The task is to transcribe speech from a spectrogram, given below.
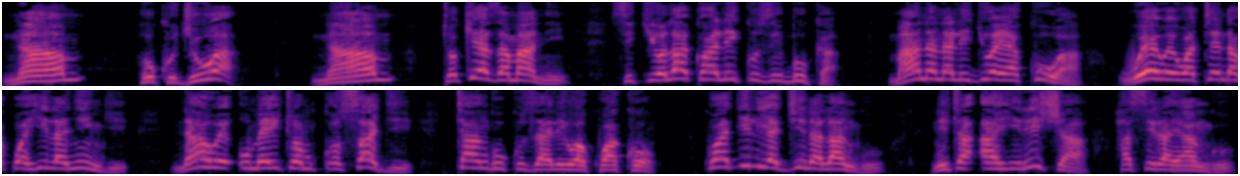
Naam hukujua. Naam tokea zamani sikio lako halikuzibuka. Maana nalijua ya kuwa wewe watenda kwa hila nyingi nawe umeitwa mkosaji tangu kuzaliwa kwako. Kwa ajili ya jina langu nitaahirisha hasira yangu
